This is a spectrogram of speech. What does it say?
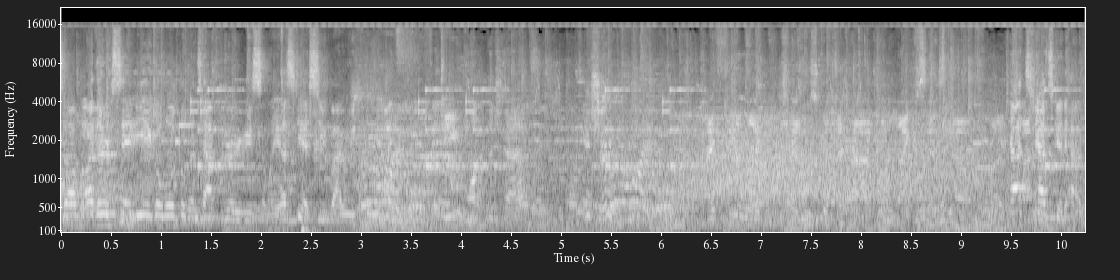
some other San Diego local that's happened very recently. SDSU bi-weekly. Do you want the chat? Yeah, sure. I feel like chat's good to have, but Mike says no. But Chat's, chat's good to have.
